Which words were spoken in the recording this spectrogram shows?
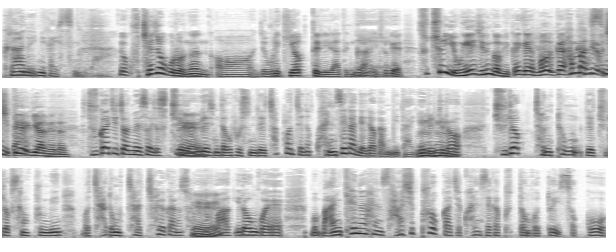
그러한 의미가 있습니다. 구체적으로는 어 이제 우리 기업들이라든가 예. 이쪽에 수출이 용이해지는 겁니까? 이게 뭐 그러니까 한마디로 그렇습니다. 쉽게 얘기하면은 두 가지 점에서 이제 수출이 예. 용이해진다고 볼 수 있는데 첫 번째는 관세가 내려갑니다. 예를 들어 주력 전통 이제 주력 상품인 뭐 자동차, 철강, 석유화학 예. 이런 거에 뭐 많게는 한 40%까지 관세가 붙던 것도 있었고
